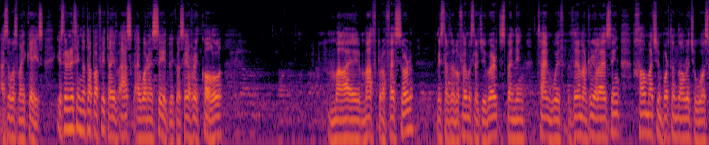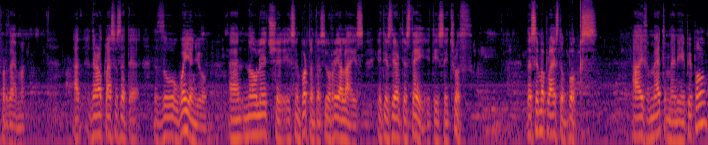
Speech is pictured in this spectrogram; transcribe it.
as it was my case. Is there anything on top of it I've asked? I want to say it because I recall my math professor, Mr. Deulofeu, Mr. Gibert, spending time with them and realizing how much important knowledge was for them. Uh, there are classes that uh, do weigh on you, and knowledge is important as you realize it is there to stay. It is a truth. The same applies to books. I've met many people.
